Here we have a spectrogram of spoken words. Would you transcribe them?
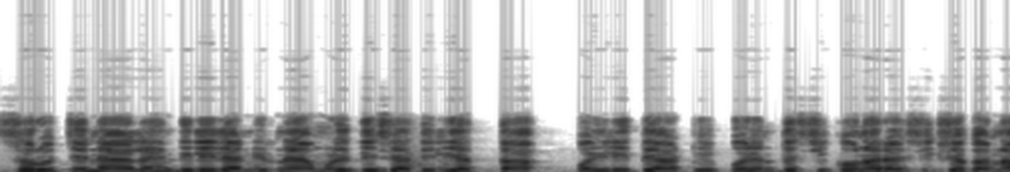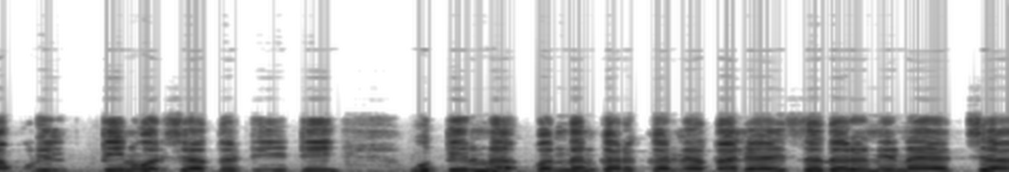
सर्वोच्च न्यायालयाने दिलेल्या निर्णयामुळे देशातील इयत्ता पहिली ते आठवी पर्यंत शिकवणाऱ्या शिक्षकांना पुढील तीन वर्षात टीईटी उत्तीर्ण बंधनकारक करण्यात आले आहे. सदर निर्णयाच्या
